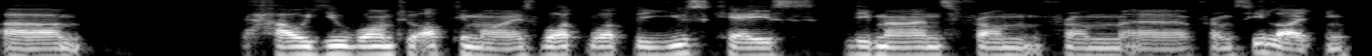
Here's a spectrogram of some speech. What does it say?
Um, how you want to optimize what what the use case demands from from uh, from C Lightning,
